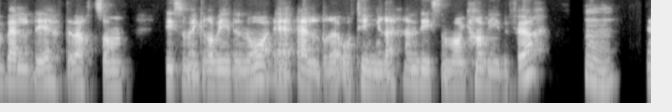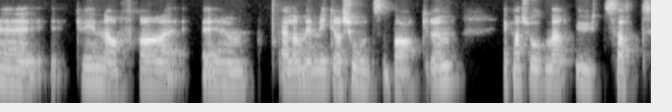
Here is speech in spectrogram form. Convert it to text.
veldig etter hvert som de som er gravide nå, er eldre og tyngre enn de som var gravide før. Mm. Eh, kvinner fra, eh, eller med migrasjonsbakgrunn er kanskje òg mer utsatt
